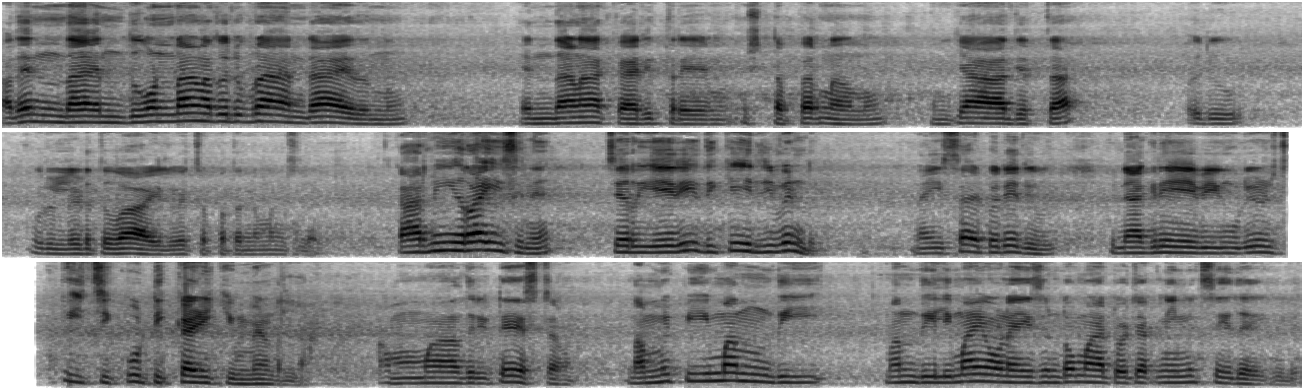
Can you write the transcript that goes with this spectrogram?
അതെന്താ എന്തുകൊണ്ടാണ് അതൊരു ബ്രാൻഡായതെന്നും എന്താണ് ആൾക്കാർ ഇത്രയും ഇഷ്ടപ്പെടണമെന്നും എനിക്ക് ആദ്യത്തെ ഒരു ഉരുളെടുത്ത് വായിൽ വെച്ചപ്പോൾ തന്നെ മനസ്സിലായി. കാരണം ഈ റൈസിന് ചെറിയ രീതിക്ക് എരിവുണ്ട്. നൈസായിട്ടൊരു എരിവ്. പിന്നെ ആ ഗ്രേവിയും കൂടി ഒഴിച്ച് പീച്ചി കൂട്ടി കഴിക്കും വേണ്ടല്ല. അമ്മാതിരി ടേസ്റ്റാണ്. നമ്മിപ്പോൾ ഈ മന്തി മന്തിയിൽ മയോണൈസും ടൊമാറ്റോ ചട്നി മിക്സ് ചെയ്ത് കഴിക്കില്ലേ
